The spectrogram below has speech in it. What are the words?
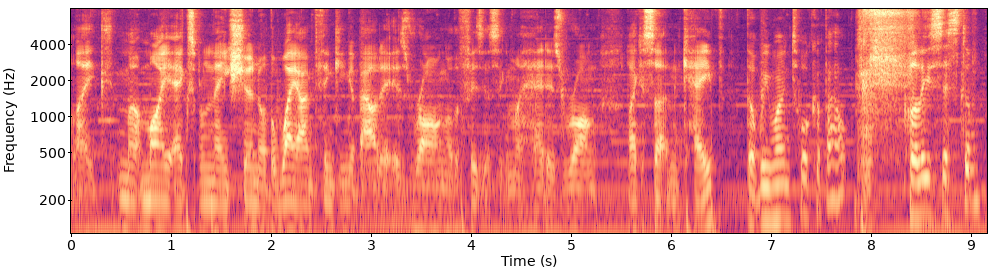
Like my, my explanation or the way I'm thinking about it is wrong or the physics in my head is wrong. Like a certain cave that we won't talk about. Pulley system.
